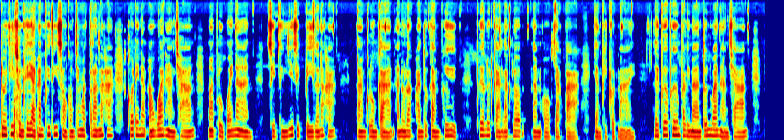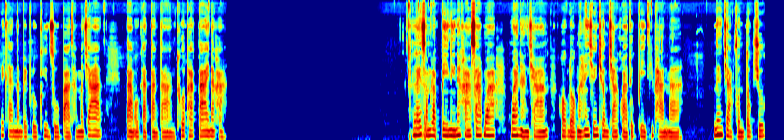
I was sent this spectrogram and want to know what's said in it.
โดยที่ศูนย์ขยายพันธุ์พืชที่ 2 ของจังหวัดตรังนะคะ ก็ได้นำเอาว่านหางช้างมาปลูกไว้นาน 10-20 ปีแล้วนะคะ ตามโครงการอนุรักษ์พันธุกรรมพืช เพื่อลดการลักลอบนำออกจากป่าอย่างผิดกฎหมาย และเพื่อเพิ่มปริมาณต้นว่านหางช้าง ด้วยการนำไปปลูกคืนสู่ป่าธรรมชาติ ตามโอกาสต่างๆ ทั่วภาคใต้นะคะ และสำหรับปีนี้นะคะ ทราบว่าว่านหางช้างออกดอกมาให้ชื่นชมช้ากว่าทุกปีที่ผ่านมา เนื่องจากฝนตกชุก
